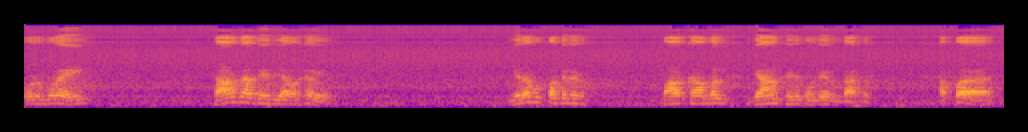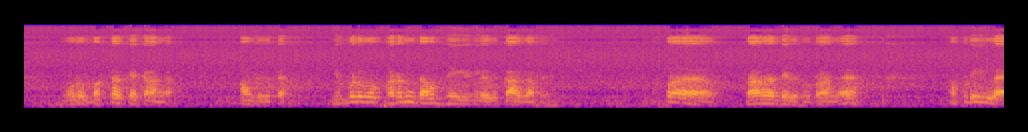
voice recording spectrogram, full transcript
ஒரு முறை சாரதா தேவி அவர்கள் இரவு பகலில் பார்க்காமல் தியானம் செய்து கொண்டே இருந்தார்கள். அப்போ ஒரு பக்தர் கேட்குறாங்க அவங்கக்கிட்ட இவ்வளவு கடும் தவம் செய்கிறீர்கள் எதுக்காக? அப்படின்னு. அப்போ சாரதா தேவி சொல்கிறாங்க அப்படி இல்லை.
